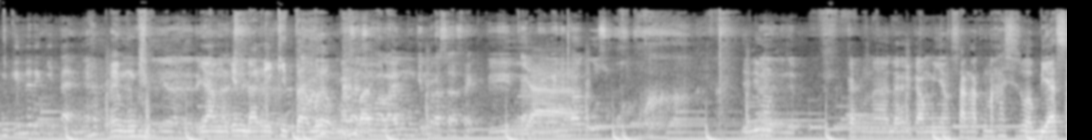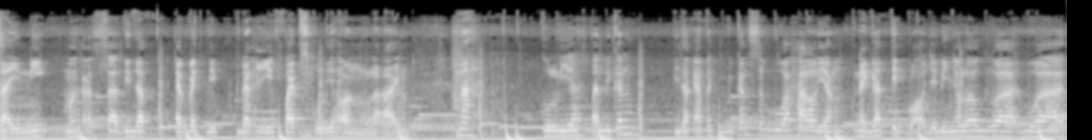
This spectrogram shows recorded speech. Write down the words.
mungkin dari kitanya eh mungkin Iya, dari ya kita. mungkin dari kita berempat. mahasiswa lain mungkin merasa efektif karena Ya. nilainya bagus Jadi mu- karena dari kami yang sangat mahasiswa biasa ini merasa tidak efektif dari vibes kuliah online. Nah, kuliah tadi kan tidak efektif kan sebuah hal yang negatif loh. Jadinya lo buat buat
